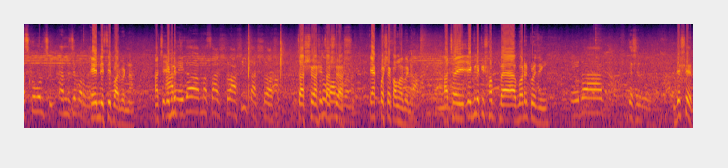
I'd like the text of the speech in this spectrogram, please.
আজকে বলছি এর নিচে পারব এর নিচে পারবেন না। আচ্ছা এগুলো এটা আপনার চারশো আশি চারশো আশি। চারশো আশি চারশো আশি। এক পয়সা কম হবে না। আচ্ছা এগুলো কি সব বর্ডার ক্রজিং এটা দেশের দেশের?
